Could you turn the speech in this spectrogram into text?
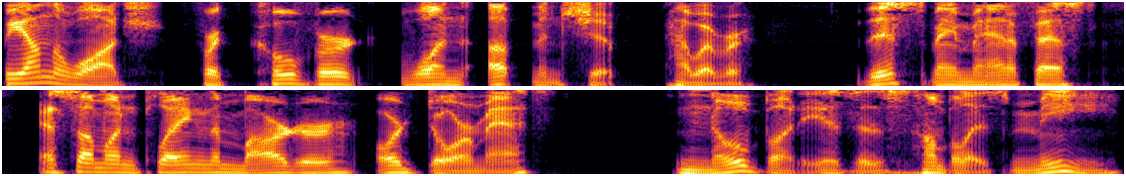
Be on the watch for covert one-upmanship, however. This may manifest as someone playing the martyr or doormat. Nobody is as humble as me.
